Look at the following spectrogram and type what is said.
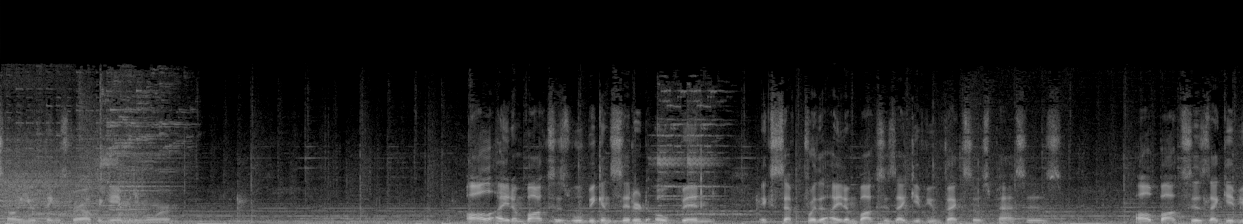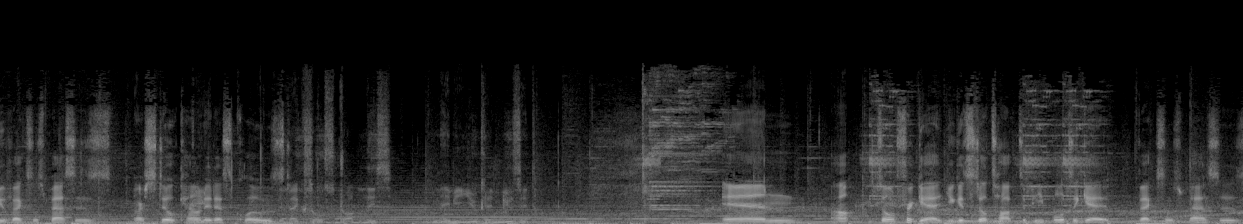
telling you things throughout the game anymore. All item boxes will be considered open, except for the item boxes that give you Vexos passes. All boxes that give you Vexos passes are still counted as closed. Vexos dropped this. Maybe you can use it. And uh, don't forget, you can still talk to people to get Vexos passes.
